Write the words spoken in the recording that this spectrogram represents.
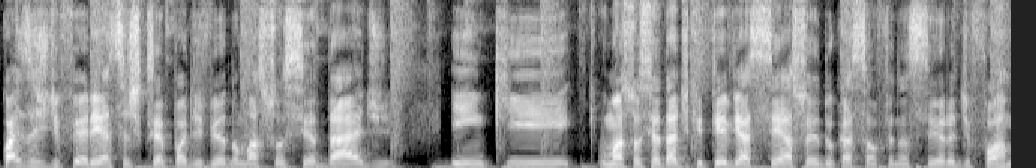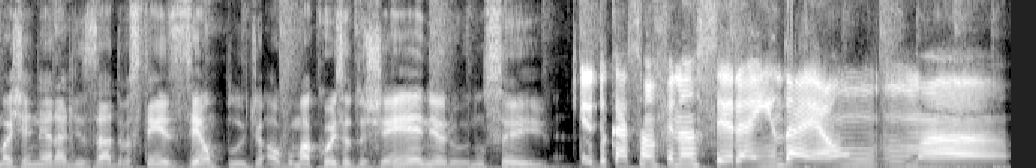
Quais as diferenças que você pode ver numa sociedade em que uma sociedade que teve acesso à educação financeira de forma generalizada. Você tem exemplo de alguma coisa do gênero? Não sei. Educação financeira ainda é um, uma,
